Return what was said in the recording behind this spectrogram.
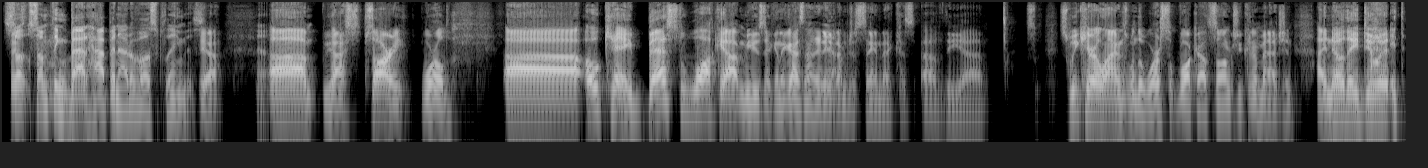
so, something bad happened out of us playing this. Yeah. Um. Gosh, sorry, world. Uh. Okay. Best walkout music, and the guy's not an idiot. Yeah. I'm just saying that because of the. Uh, Sweet Caroline is one of the worst walkout songs you can imagine. I know they do it. It,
